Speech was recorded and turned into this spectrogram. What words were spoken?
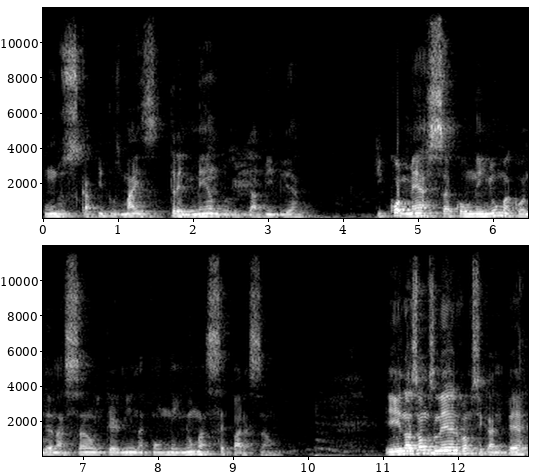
um dos capítulos mais tremendos da Bíblia, que começa com nenhuma condenação e termina com nenhuma separação. E nós vamos ler, vamos ficar em pé,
